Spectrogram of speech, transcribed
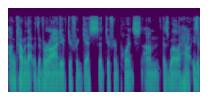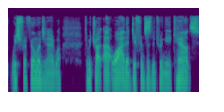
uncover that with a variety of different guests at different points um, as well. How is it wish fulfillment? You know, well, can we try? Uh, why are there differences between the accounts?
